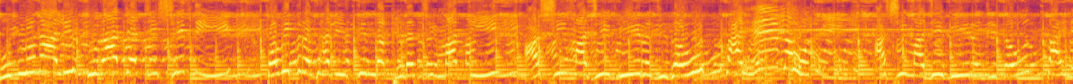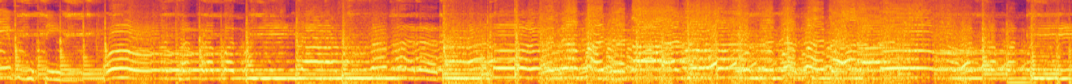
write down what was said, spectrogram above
उमळून आली सुराज्याची शेती. पवित्र झाली सिंध खेडची माती. अशी माझी वीर जिजाऊ साहेब होती. अशी माझी वीर जिजाऊ साहेब होते. छत्रपतीच्या छत्रपतीच्या दक्षिणासाठी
